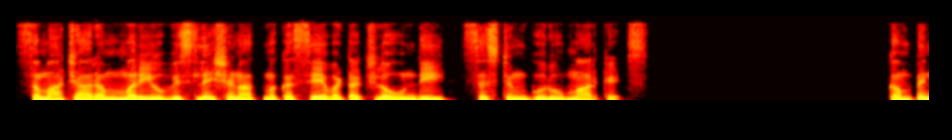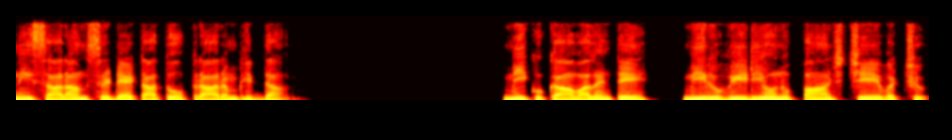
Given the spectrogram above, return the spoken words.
సమాచారం మరియు విశ్లేషణాత్మక సేవ టచ్లో ఉంది సిస్టమ్ గురు మార్కెట్స్. కంపెనీ సారాంశ డేటాతో ప్రారంభిద్దాం. మీకు కావాలంటే మీరు వీడియోను పాజ్ చేయవచ్చు.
